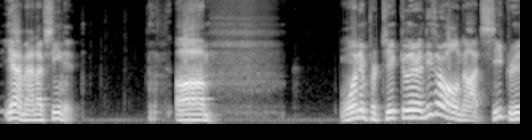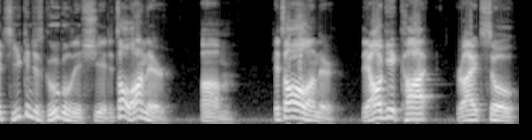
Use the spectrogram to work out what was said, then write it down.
yeah, man, I've seen it. Um one in particular, and these are all not secrets. You can just Google this shit. It's all on there. Um it's all on there. They all get caught, right? So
